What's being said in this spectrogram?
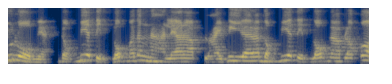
ยุโรปเนี่ยดอกเบี้ยติดลบมาตั้งนานแล้วนะครับ หลายปีแล้วนะครับดอกเบี้ยติดลบนะครับ แล้วก็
